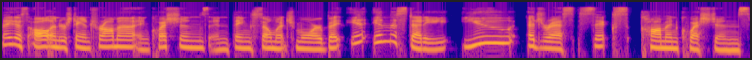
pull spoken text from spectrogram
made us all understand trauma and questions and things so much more. But in, in the study, you address six common questions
